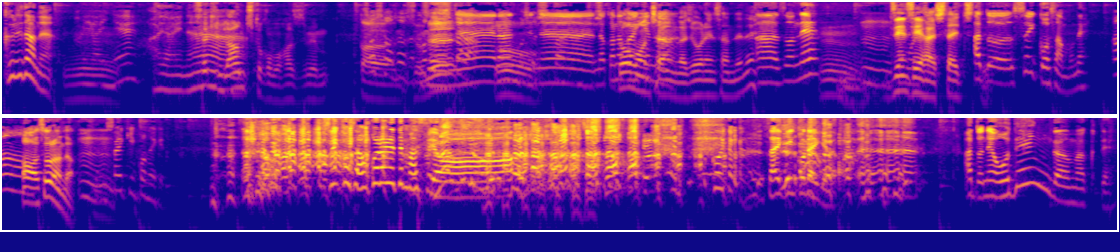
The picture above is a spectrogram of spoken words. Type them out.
くりだね。早いね。早いね。最近ランチとかも始めたんですよそうそうそうねねランチねなかなかいけない。もんちゃんが常連さんでね。あーそうね、うん。全制覇したいっつって。あと水耕さんもね。あああそうなんだ。最近来ないけど。水耕さん怒られてますよ。最近来ないけど。あとねおでんがうまくて。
